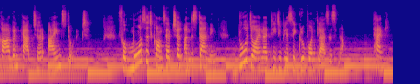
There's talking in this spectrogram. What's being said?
carbon capture and storage. For more such conceptual understanding, do join our TGPSC Group 1 classes now. Thank you.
